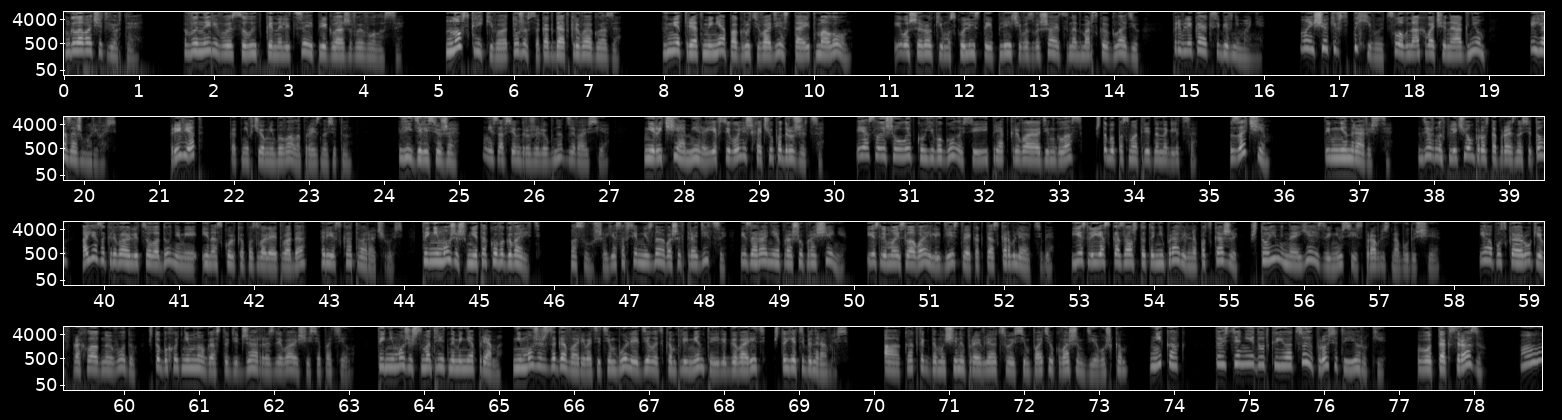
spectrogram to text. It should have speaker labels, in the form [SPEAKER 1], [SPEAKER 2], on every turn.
[SPEAKER 1] Глава четвертая. Выныриваю с улыбкой на лице и приглаживаю волосы. Но вскрикиваю от ужаса, когда открываю глаза. В метре от меня по грудь в воде стоит Малоун. Его широкие мускулистые плечи возвышаются над морской гладью, привлекая к себе внимание. Мои щеки вспыхивают, словно охваченные огнем, и я зажмуриваюсь. «Привет», — как ни в чем не бывало, произносит он. «Виделись уже». Не совсем дружелюбно отзываюсь я. «Не рычи, Амира, я всего лишь хочу подружиться». Я слышу улыбку в его голосе и приоткрываю один глаз, чтобы посмотреть на наглеца. «Зачем?» «Ты мне нравишься». Дернув плечом, просто произносит он, а я закрываю лицо ладонями и, насколько позволяет вода, резко отворачиваюсь. «Ты не можешь мне такого говорить». «Послушай, я совсем не знаю ваших традиций и заранее прошу прощения, если мои слова или действия как-то оскорбляют тебя. Если я сказал что-то неправильно, подскажи, что именно, я извинюсь и исправлюсь на будущее». Я опускаю руки в прохладную воду, чтобы хоть немного остудить жар, разливающийся по телу. Ты не можешь смотреть на меня прямо, не можешь заговаривать и тем более делать комплименты или говорить, что я тебе нравлюсь. А как тогда мужчины проявляют свою симпатию к вашим девушкам? Никак. То есть они идут к ее отцу и просят ее руки. Вот так сразу? М?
